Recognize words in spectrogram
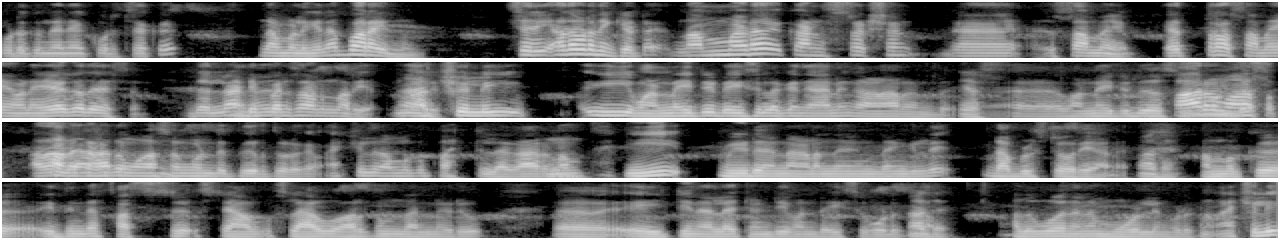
കൊടുക്കുന്നതിനെ കുറിച്ചൊക്കെ നമ്മളിങ്ങനെ പറയുന്നുണ്ട്. ശരി അതവിടെ നിൽക്കട്ടെ. നമ്മുടെ കൺസ്ട്രക്ഷൻ സമയം എത്ര സമയമാണ് ഏകദേശം? ഇതെല്ലാം ഡിപ്പെൻസ് ആണെന്ന് അറിയാം. ആക്ച്വലി ഈ വൺ എയ്റ്റി ഡേയ്സിലൊക്കെ ഞാനും കാണാറുണ്ട്. വൺ എയ്റ്റി ദിവസം ആറ് മാസം. ആറ് മാസം കൊണ്ട് തീർത്തു കൊടുക്കാം. ആക്ച്വലി നമുക്ക് പറ്റില്ല. കാരണം ഈ വീട് തന്നെ ആണെന്നുണ്ടെങ്കിൽ ഡബിൾ സ്റ്റോറിയാണ്. നമുക്ക് ഇതിന്റെ ഫസ്റ്റ് സ്ലാബ് വാർക്കും തന്നെ ഒരു എയ്റ്റീൻ അല്ല ട്വന്റി വൺ ഡേയ്സ് കൊടുക്കണം അതെ. അതുപോലെ തന്നെ മുകളിലും കൊടുക്കണം. ആക്ച്വലി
